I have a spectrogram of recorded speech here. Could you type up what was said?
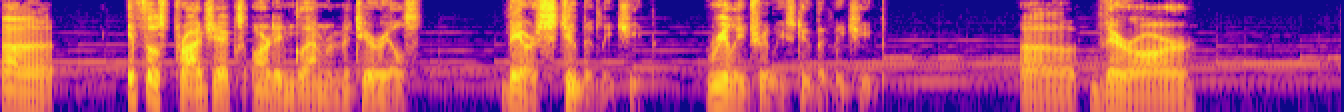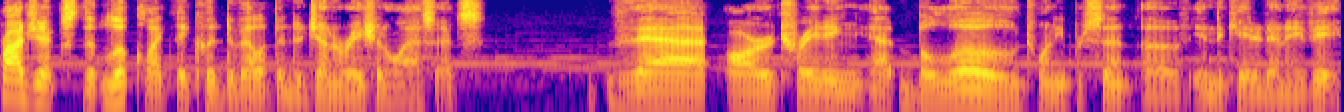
Uh, if those projects aren't in glamour materials, they are stupidly cheap, really, truly stupidly cheap. Uh, there are projects that look like they could develop into generational assets that are trading at below 20% of indicated NAV.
